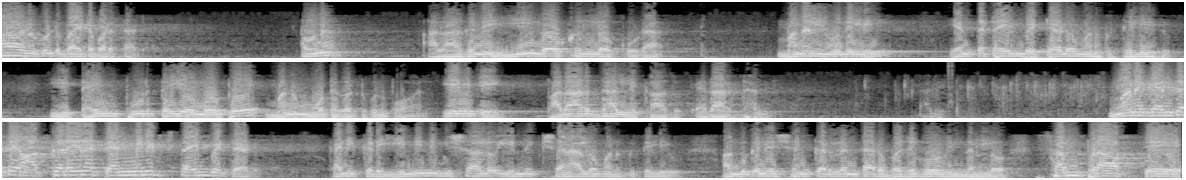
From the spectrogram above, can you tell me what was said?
హా అనుకుంటూ బయటపడతాడు. అవునా? అలాగనే ఈ లోకంలో కూడా మనల్ని వదిలి ఎంత టైం పెట్టాడో మనకు తెలియదు ఈ టైం పూర్తయ్యే లోపే మనం మూట కట్టుకుని పోవాలి. ఏమిటి? పదార్థాల్ని కాదు యథార్థాన్ని అది. మనకెంత టైం అక్కడైనా టెన్ మినిట్స్ టైం పెట్టాడు. కానీ ఇక్కడ ఎన్ని నిమిషాలు ఎన్ని క్షణాలు మనకు తెలియవు. అందుకనే శంకర్లు అంటారు భజగోవిందంలో సంప్రాప్తే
